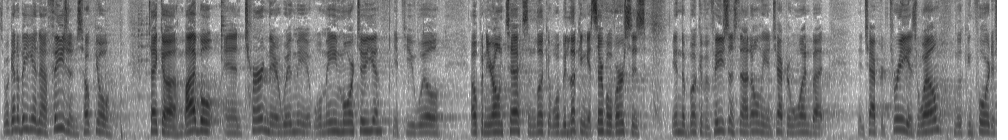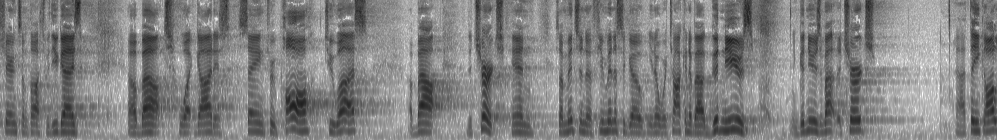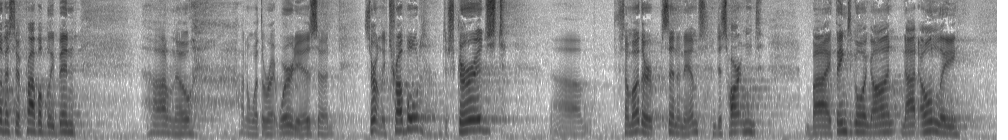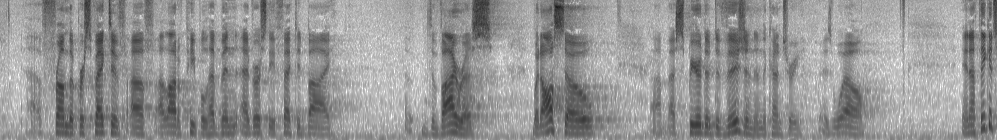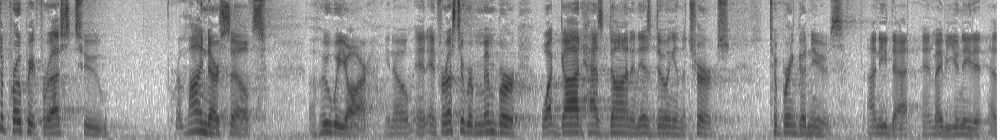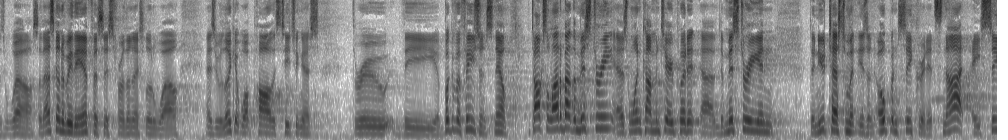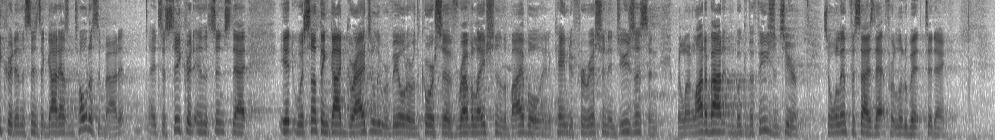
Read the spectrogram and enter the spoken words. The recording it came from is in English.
So we're going to be in Ephesians. Hope you'll take a Bible and turn there with me. It will mean more to you if you will open your own text and look at. We'll be looking at several verses in the book of Ephesians, not only in chapter one but in chapter three as well. Looking forward to sharing some thoughts with you guys about what God is saying through Paul to us about the church. And as I mentioned a few minutes ago, you know, we're talking about good news and good news about the church I think all of us have probably been, I don't know, I don't know what the right word is, uh, certainly troubled, discouraged, uh, some other synonyms, disheartened by things going on, not only uh, from the perspective of a lot of people have been adversely affected by the virus, but also um, a spirit of division in the country as well. And I think it's appropriate for us to remind ourselves of who we are, you know, and, and for us to remember what God has done and is doing in the church to bring good news. I need that, and maybe you need it as well. So that's going to be the emphasis for the next little while as we look at what Paul is teaching us through the book of Ephesians. Now, he talks a lot about the mystery, as one commentary put it, uh, the mystery in the New Testament is an open secret. It's not a secret in the sense that God hasn't told us about it, it's a secret in the sense that it was something God gradually revealed over the course of revelation of the Bible, and it came to fruition in Jesus, and we learn a lot about it in the book of Ephesians here. So we'll emphasize that for a little bit today.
